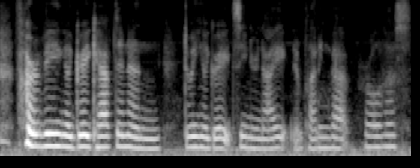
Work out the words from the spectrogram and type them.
for being a great captain and doing a great senior night and planning that for all of us.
